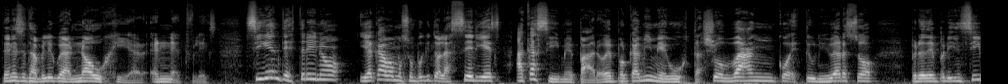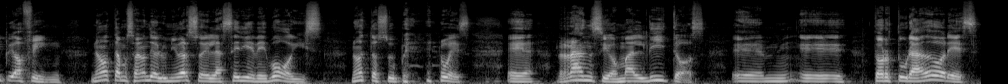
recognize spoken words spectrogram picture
tenés esta película No Here en Netflix. Siguiente estreno, y acá vamos un poquito a las series. Acá sí me paro, ¿eh? porque a mí me gusta. Yo banco este universo, pero de principio a fin. ¿no? Estamos hablando del universo de la serie The Boys. ¿no? Estos superhéroes eh, rancios, malditos, em, eh, torturadores.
